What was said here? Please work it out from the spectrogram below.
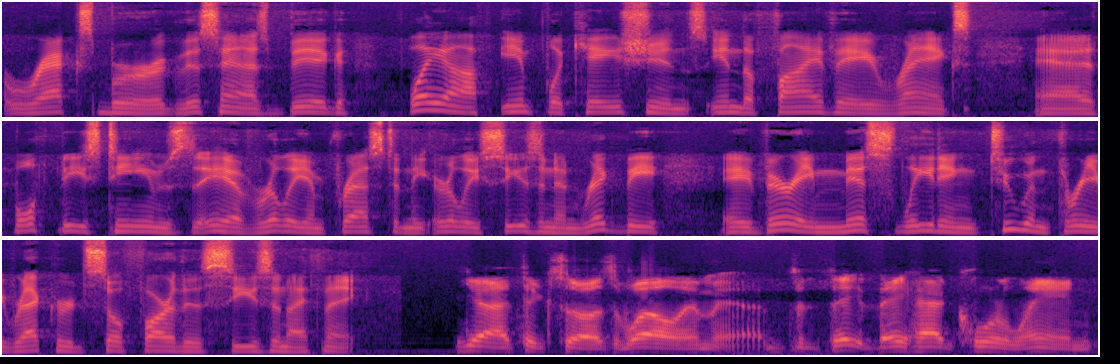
Rexburg. This has big playoff implications in the 5A ranks. As both these teams, they have really impressed in the early season, and Rigby a very misleading two and three record so far this season. I think. Yeah, I think so as well. I mean, they they had Coeur d'Alene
